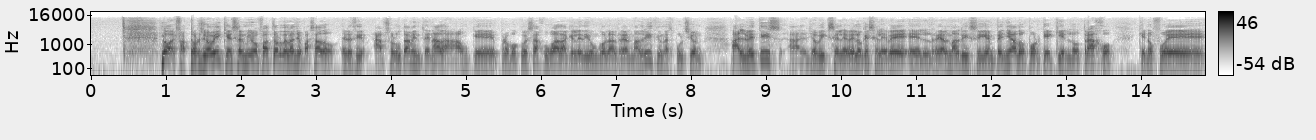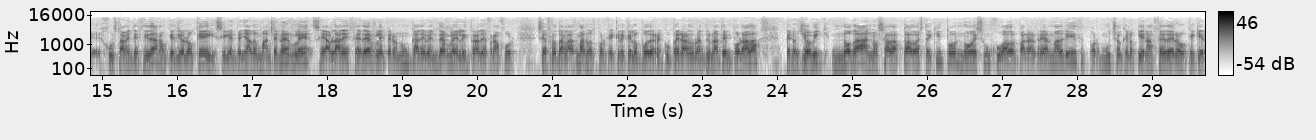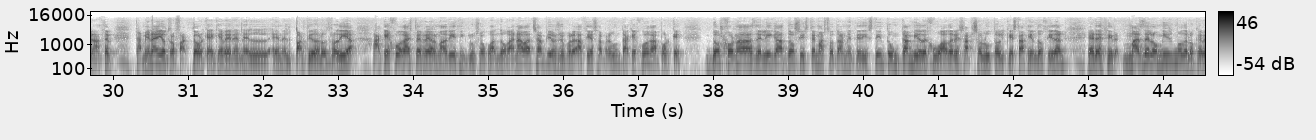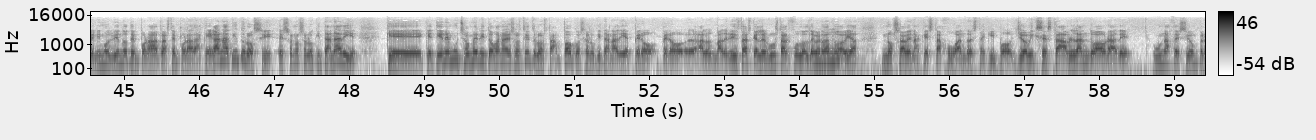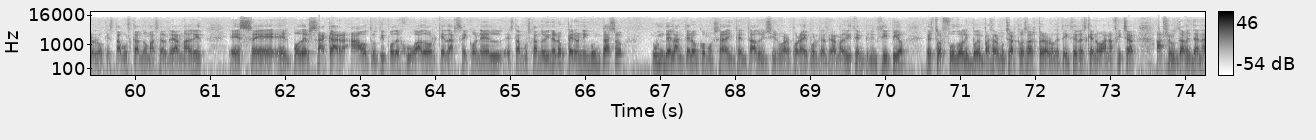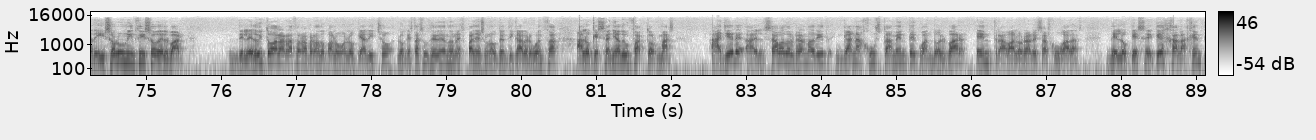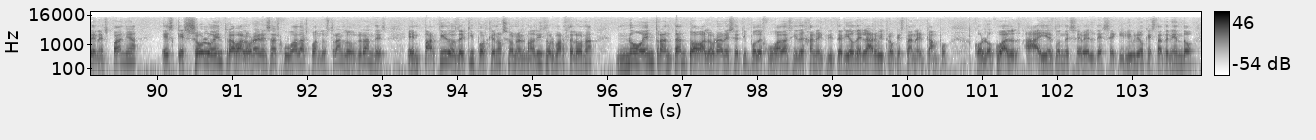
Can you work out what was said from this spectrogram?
No, el factor Jovic es el mismo factor del año pasado, es decir, absolutamente nada, aunque provocó esa jugada que le dio un gol al Real Madrid y una expulsión al Betis, a Jovic se le ve lo que se le ve, el Real Madrid sigue empeñado porque quien lo trajo que no fue justamente Zidane, aunque dio el ok, sigue empeñado en mantenerle, se habla de cederle, pero nunca de venderle, el Eintracht de Frankfurt se frota las manos porque cree que lo puede recuperar durante una temporada, pero Jovic no da, no se ha adaptado a este equipo, no es un jugador para el Real Madrid, por mucho que lo quieran ceder o que quieran hacer. También hay otro factor que hay que ver en el, en el partido del otro día. ¿A qué juega este Real Madrid? Incluso cuando ganaba Champions, yo hacía esa pregunta, ¿a qué juega? Porque dos jornadas de liga, dos sistemas totalmente distintos, un cambio de jugadores absoluto el que está haciendo Zidane, es decir, más de lo mismo de lo que venimos viendo temporada tras temporada. ¿Que gana títulos? Sí, eso no se lo quita a nadie. ¿Que, que tiene mucho mérito ganar esos títulos? Tampoco se lo quita a nadie, pero, pero eh, a los madridistas que les gusta el fútbol de verdad todavía no saben a qué está jugando este equipo. Jovic se está hablando ahora de una cesión, pero lo que está buscando más el Real Madrid es eh, el poder sacar a otro tipo de jugador, quedarse con él, están buscando dinero, pero en ningún caso un delantero como se ha intentado insinuar por ahí, porque el Real Madrid en principio, esto es fútbol y pueden pasar muchas cosas, pero lo que te dicen es que no van a fichar absolutamente a nadie. Y solo un inciso del bar. Le doy toda la razón a Fernando Palomo en lo que ha dicho. Lo que está sucediendo en España es una auténtica vergüenza, a lo que se añade un factor más. Ayer, el sábado, el Real Madrid gana justamente cuando el VAR entra a valorar esas jugadas. De lo que se queja la gente en España es que solo entra a valorar esas jugadas cuando están los grandes. En partidos de equipos que no son el Madrid o el Barcelona, no entran tanto a valorar ese tipo de jugadas y dejan el criterio del árbitro que está en el campo. Con lo cual, ahí es donde se ve el desequilibrio que está teniendo.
